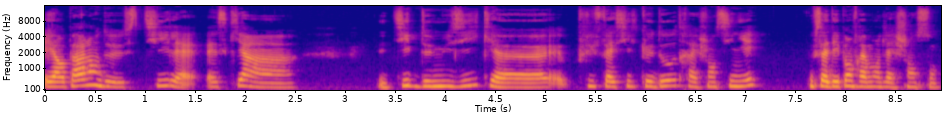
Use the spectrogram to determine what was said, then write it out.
Et en parlant de style, est-ce qu'il y a un type de musique euh, plus facile que d'autres à chansigner? Ou ça dépend vraiment de la chanson?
